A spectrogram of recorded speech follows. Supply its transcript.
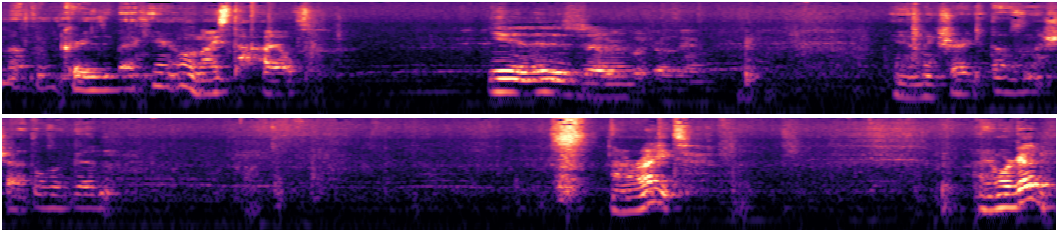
nothing crazy back here. Oh, nice tiles. Yeah, that is. So Uh, put those in. Yeah, make sure I get those in the shot. Those look good. All right. And we're good.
